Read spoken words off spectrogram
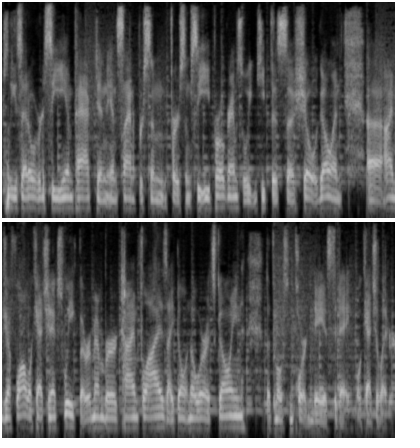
Please head over to CE Impact and, and sign up for some for some CE programs so we can keep this uh, show going. Uh, I'm Jeff Wall. We'll catch you next week. But remember, time flies. I don't know where it's going, but the most important day is today. We'll catch you later.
